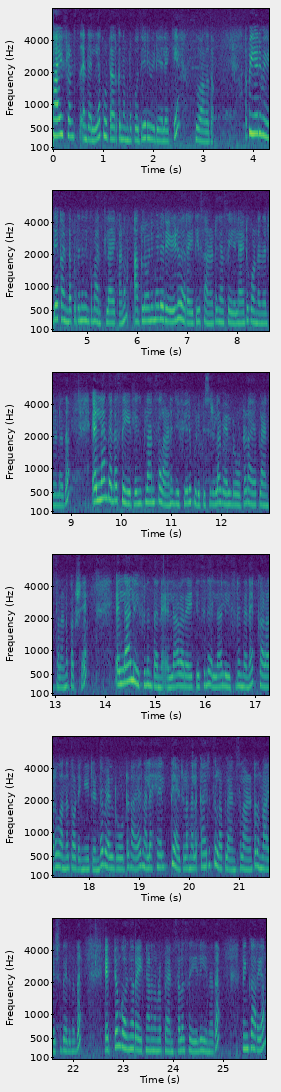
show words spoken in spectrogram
ഹായ് ഫ്രണ്ട്സ് എന്റെ എല്ലാ കൂട്ടുകാർക്കും നമ്മുടെ പുതിയൊരു വീഡിയോയിലേക്ക് സ്വാഗതം. അപ്പോൾ ഈ ഒരു വീഡിയോ കണ്ടപ്പോൾ തന്നെ നിങ്ങൾക്ക് മനസ്സിലായി കാണും. അഗ്ലോണിമയുടെ ഒരു ഏഴ് വെറൈറ്റീസ് ആണ് കേട്ടോ ഞാൻ സെയിലായിട്ട് കൊണ്ടുവന്നിട്ടുള്ളത്. എല്ലാം തന്നെ സീഡ്ലിംഗ് പ്ലാന്റ്സുകളാണ് ജിഫിയിൽ പിടിപ്പിച്ചിട്ടുള്ള വെൽ റൂട്ടഡ് ആയ പ്ലാന്റ്സുകളാണ് പക്ഷേ എല്ലാ ലീഫിനും തന്നെ എല്ലാ വെറൈറ്റീസിന്റെ എല്ലാ ലീഫിനും തന്നെ കളർ വന്ന് തുടങ്ങിയിട്ടുണ്ട്. വെൽ റൂട്ടഡ് ആയ നല്ല ഹെൽത്തി ആയിട്ടുള്ള നല്ല കരുത്തുള്ള പ്ലാന്റ്സുകളാണ് കേട്ടോ നമ്മൾ അയച്ചു തരുന്നത്. ഏറ്റവും കുറഞ്ഞ റേറ്റിനാണ് നമ്മൾ പ്ലാന്റ്സുകൾ സെയിൽ ചെയ്യുന്നത്. നിങ്ങൾക്കറിയാം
